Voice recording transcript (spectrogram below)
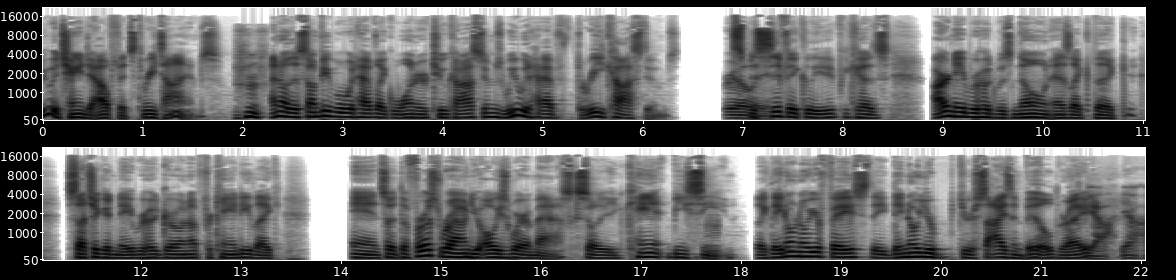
we would change outfits three times. I know that some people would have like one or two costumes. We would have three costumes Really. specifically because our neighborhood was known as like the such a good neighborhood growing up for candy like and so the first round you always wear a mask so you can't be mm. seen like they don't know your face they they know your your size and build right Yeah, yeah.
